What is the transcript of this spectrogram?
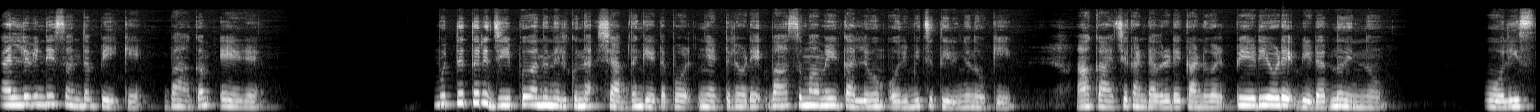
കല്ലുവിന്റെ സ്വന്തം പി കെ ഭാഗം ഏഴ്. മുറ്റത്തൊരു ജീപ്പ് വന്നു നിൽക്കുന്ന ശബ്ദം കേട്ടപ്പോൾ ഞെട്ടലോടെ വാസുമാമയും കല്ലുവും ഒരുമിച്ച് തിരിഞ്ഞു നോക്കി. ആ കാഴ്ച കണ്ടവരുടെ കണ്ണുകൾ പേടിയോടെ വിടർന്നു നിന്നു. പോലീസ്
